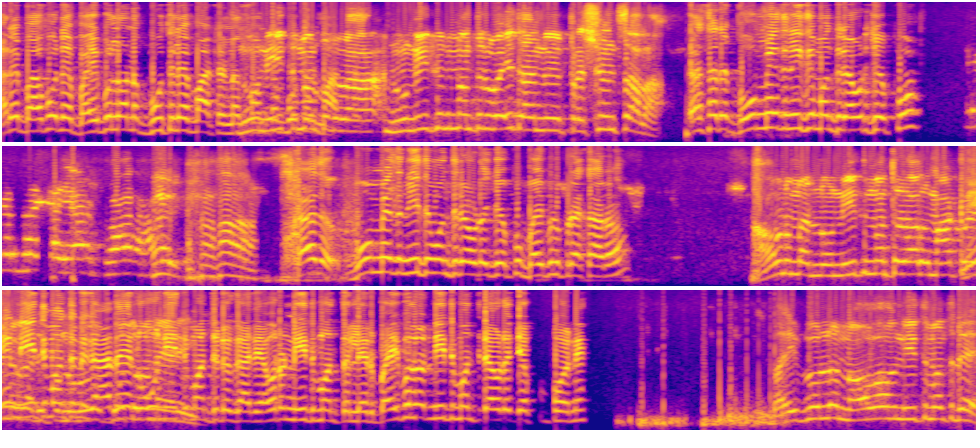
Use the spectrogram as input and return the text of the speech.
అరే బాబు నేను బైబిల్లో ఉన్న బూతులే మాట్లాడినా. నువ్వు నీతి మంత్రుడువా. నువ్వు నీతి మంత్రుడు పోయి దాన్ని ప్రశ్నించాలా? సరే భూమి మీద నీతి మంత్రి ఎవడు చెప్పు? కాదు భూమి మీద నీతి మంత్రి ఎవడో చెప్పు బైబిల్ ప్రకారం. అవును మరి నువ్వు నీతి మంత్రుడు మాట్లాడి నీతి మంత్రుడు కాదే నువ్వు నీతి మంత్రుడు కాదు ఎవరు నీతి మంత్రులు లేరు. బైబిల్లో నీతి మంత్రి ఎవరో చెప్పు పోని. బైబిల్లో నోవాహు నీతి మంత్రుడే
